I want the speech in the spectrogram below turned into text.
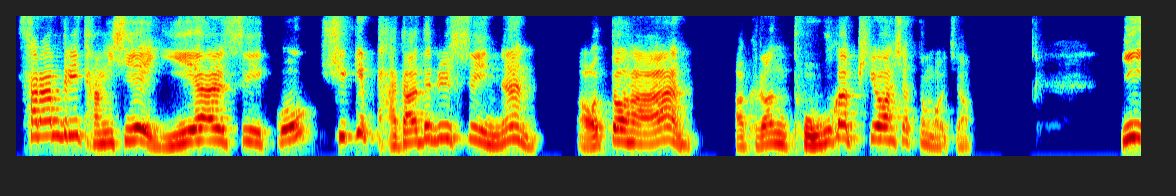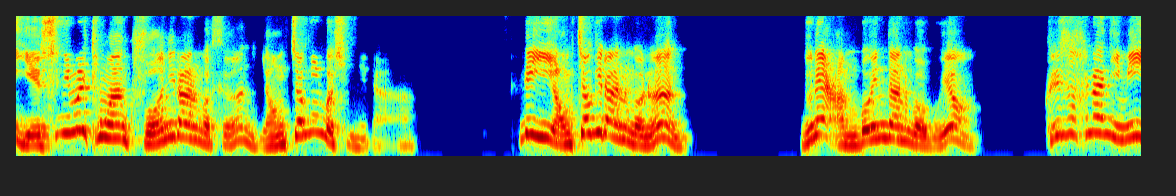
사람들이 당시에 이해할 수 있고 쉽게 받아들일 수 있는 어떠한 그런 도구가 필요하셨던 거죠. 이 예수님을 통한 구원이라는 것은 영적인 것입니다. 근데 이 영적이라는 것은 눈에 안 보인다는 거고요. 그래서 하나님이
